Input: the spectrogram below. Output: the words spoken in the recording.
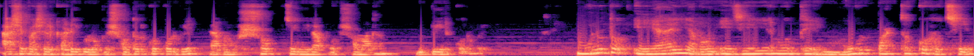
আশেপাশের গাড়িগুলোকে সতর্ক করবে এবং সবচেয়ে নিরাপদ সমাধান বের করবে। মূলত এআই এবং এজিআই এর মধ্যে মূল পার্থক্য হচ্ছে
